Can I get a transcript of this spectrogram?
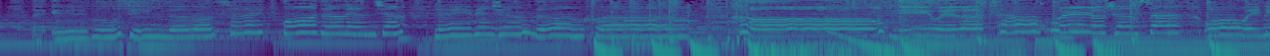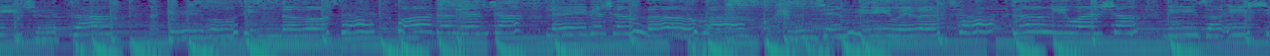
挡，那雨不停的落在我的脸颊，泪变成了花。哦，你为了他温柔撑伞，我为你遮挡，那雨不停的落在我的脸颊，泪变成了花。我看见你为了他等一晚上，你早已习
